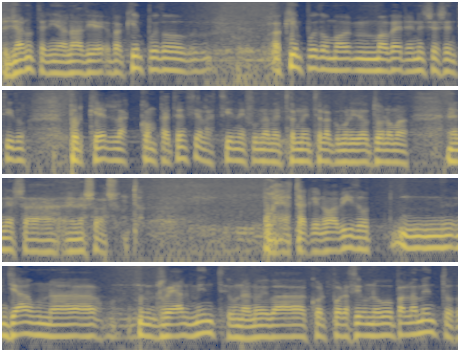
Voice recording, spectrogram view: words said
pues ya no tenía nadie. ¿A quién puedo, a quién puedo mover en ese sentido? Porque las competencias las tiene fundamentalmente la comunidad autónoma en, esa, en esos asuntos. Pues hasta que no ha habido mm, ya una realmente una nueva corporación, un nuevo parlamento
